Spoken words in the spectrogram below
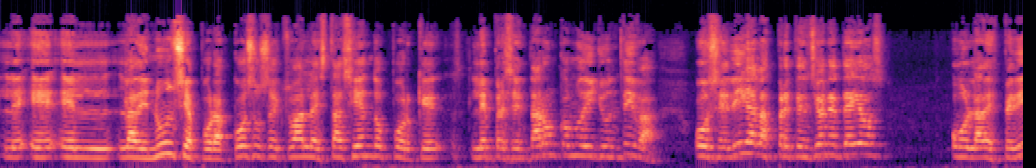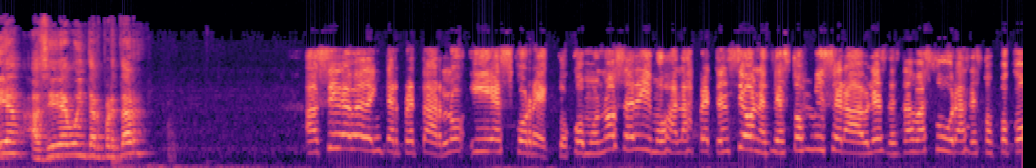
Le- eh, la denuncia por acoso sexual la está haciendo porque le presentaron como disyuntiva o cedía las pretensiones de ellos o la despedían, así debo interpretar. Así debe de interpretarlo y es correcto. Como no cedimos a las pretensiones de estos miserables, de estas basuras, de estos pocos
